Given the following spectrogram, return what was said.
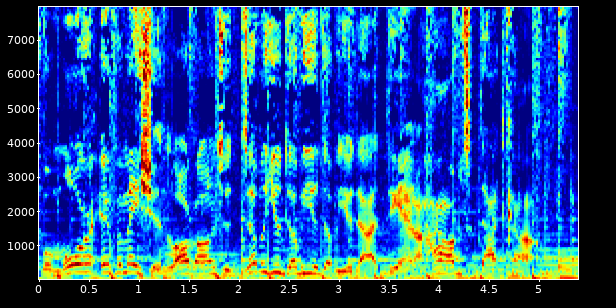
For more information, log on to www.diannahobbs.com.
